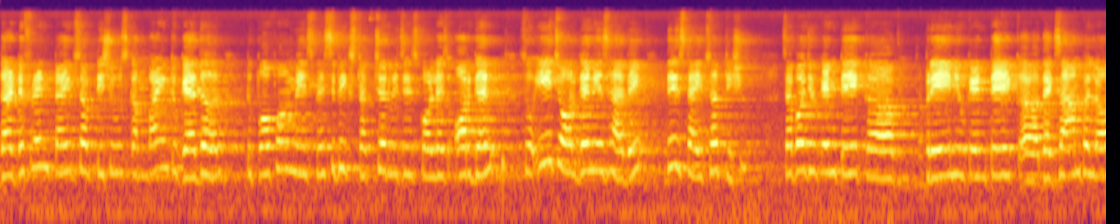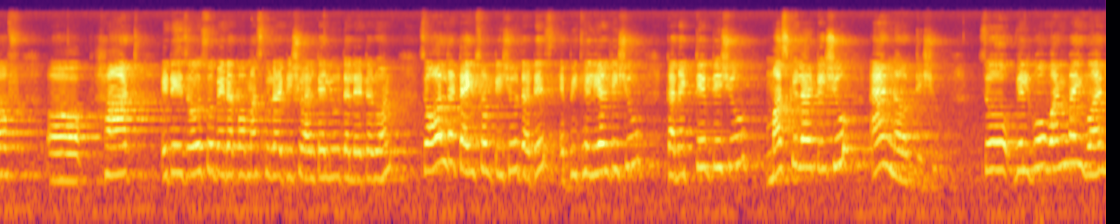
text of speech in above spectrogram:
that different types of tissues combine together to perform a specific structure which is called as organ. So each organ is having these types of tissue. Suppose you can take uh, brain, you can take uh, the example of uh, heart, it is also made up of muscular tissue, I will tell you the later one. So all the types of tissue that is epithelial tissue, connective tissue, muscular tissue and nerve tissue. So we'll go one by one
